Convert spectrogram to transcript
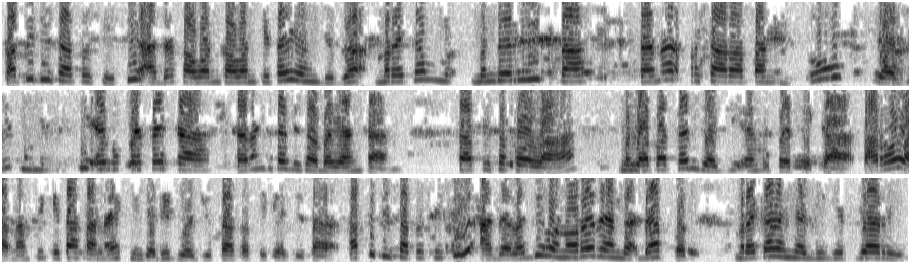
Tapi di satu sisi ada kawan-kawan kita yang juga mereka menderita karena persyaratan itu wajib memiliki NUPTK. Sekarang kita bisa bayangkan satu sekolah mendapatkan gaji NUPTK. Taruhlah nanti kita akan naik menjadi 2 juta atau 3 juta. Tapi di satu sisi ada lagi honorer yang nggak dapat. Mereka hanya gigit jari.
